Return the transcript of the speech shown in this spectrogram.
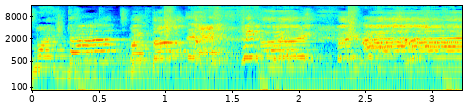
またまた。はい。バイバイ。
